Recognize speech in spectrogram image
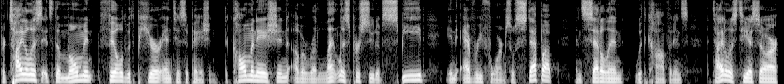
For Titleist, it's the moment filled with pure anticipation, the culmination of a relentless pursuit of speed in every form. So step up and settle in with confidence. The Titleist TSR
